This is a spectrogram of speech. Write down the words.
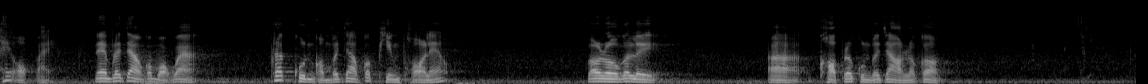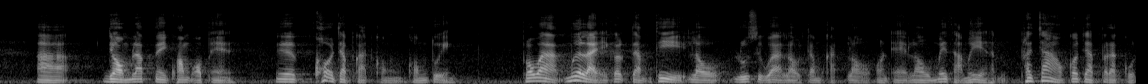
ให้ออกไป แต่พระเจ้าก็บอกว่า พระคุณของพระเจ้าก็เพียงพอแล้วเปาโลก็เลยอขอบพระคุณพระเจ้าแล้วก็อยอมรับในความอ่อนแอเอ่อข้อจำกัดของของตัวเอง เพราะว่าเมื่อไหร่ก็ตามที่เรารู้สึกว่าเราจำกัดเราอ่อนแอเราไม่สามารถที่จะทำพระเจ้าก็จะปรากฏ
